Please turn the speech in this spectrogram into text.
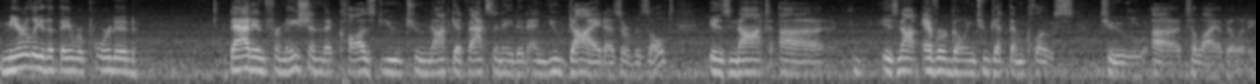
merely that they reported bad information that caused you to not get vaccinated and you died as a result is not uh, is not ever going to get them close to uh, to liability.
